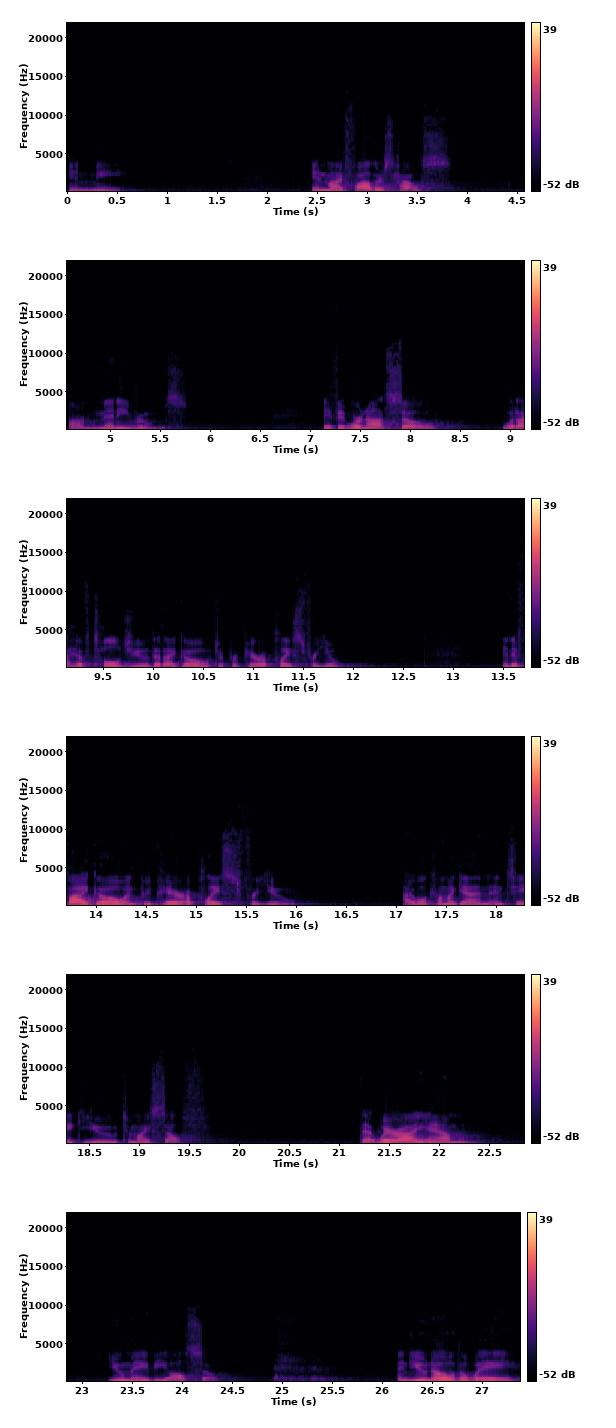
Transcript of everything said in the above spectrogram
in me. In my Father's house are many rooms. If it were not so, would I have told you that I go to prepare a place for you? And if I go and prepare a place for you, I will come again and take you to myself, that where I am, you may be also. And you know the way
